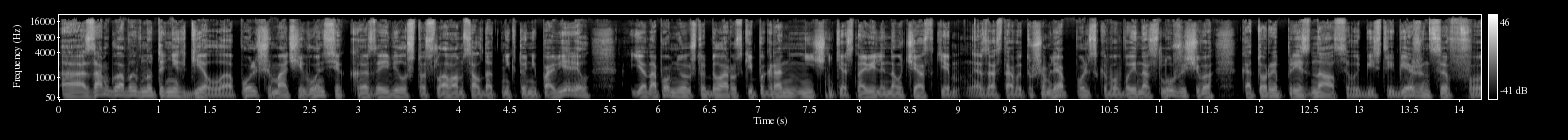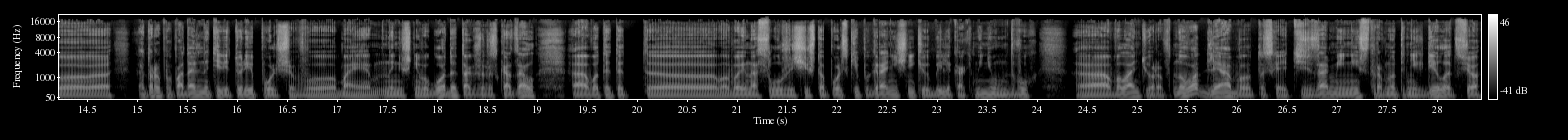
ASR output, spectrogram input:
А, замглавы внутренних дел Польши Мачий Вонсик заявил, что словам солдат никто не поверил. Я напомню, что белорусские пограничники остановили на участке заставы Тушемля польского военнослужащего, который признался в убийстве беженцев, э, которые попадали на территорию Польши в мае нынешнего года. Также рассказал а вот этот э, военнослужащий, что польские пограничники убили как минимум двух э, волонтеров. Ну вот для, так сказать, замминистра внутренних дел это все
